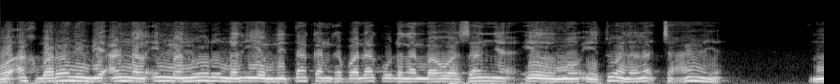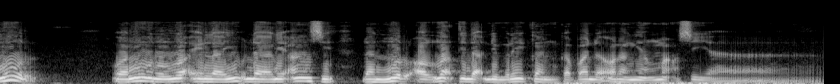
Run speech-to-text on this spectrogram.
Wa akhbarani bi annal ilma nurun dan ia beritakan kepadaku dengan bahwasannya ilmu itu adalah cahaya nur wa nurullah ila yu'da li'asi dan nur Allah tidak diberikan kepada orang yang maksiat.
